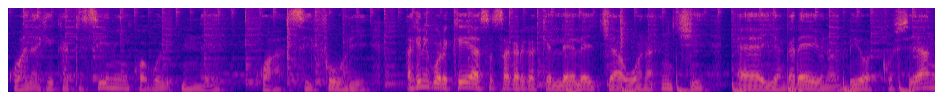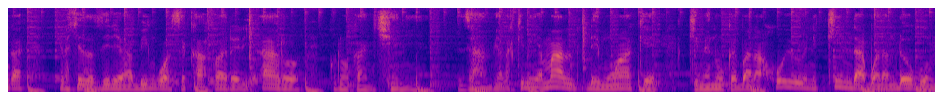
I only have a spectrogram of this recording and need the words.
kwa dakika 90 kwa goli nne kwa sifuri. Lakini kuelekea sasa katika kilele cha wananchi eh, Yanga unaambiwa kikosi cha Yanga kinacheza dhidi ya mabingwa wa Sekafa Red Arrow kutoka nchini Zambia. Lakini Yamal demu wake kimenuka bana, huyu ni kinda bwana mdogo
